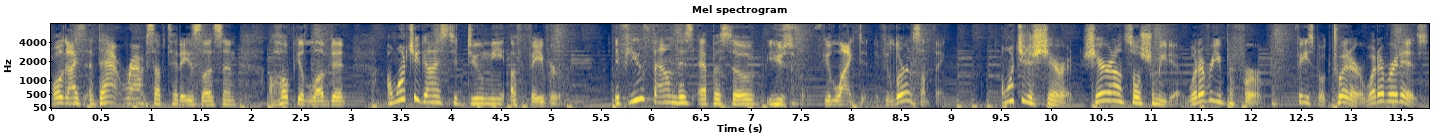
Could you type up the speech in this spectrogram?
Well, guys, that wraps up today's lesson. I hope you loved it. I want you guys to do me a favor. If you found this episode useful, if you liked it, if you learned something, I want you to share it. Share it on social media, whatever you prefer Facebook, Twitter, whatever it is.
